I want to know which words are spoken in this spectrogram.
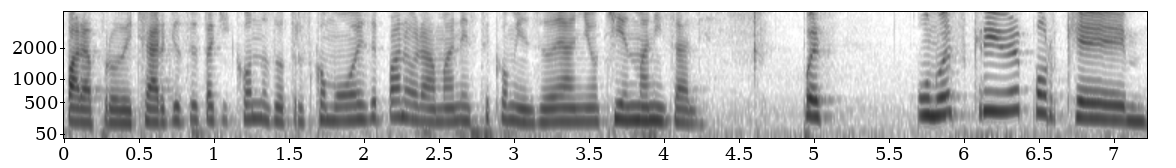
para aprovechar que usted está aquí con nosotros, ¿cómo ve ese panorama en este comienzo de año aquí en Manizales? Pues uno escribe porque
